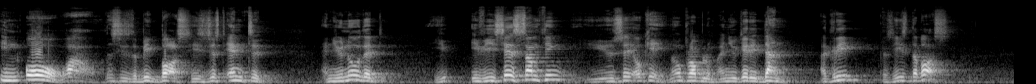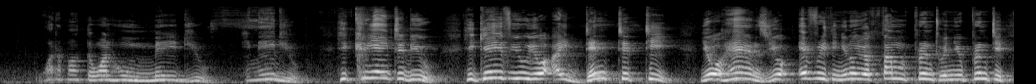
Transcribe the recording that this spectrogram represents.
in awe. Wow, this is the big boss. He's just entered. And you know that you, if he says something, you say, okay, no problem, and you get it done. Agreed? Because he's the boss. What about the one who made you? He made you. He created you. He gave you your identity, your hands, your everything. You know, your thumbprint, when you print it,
